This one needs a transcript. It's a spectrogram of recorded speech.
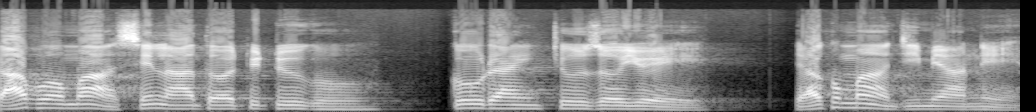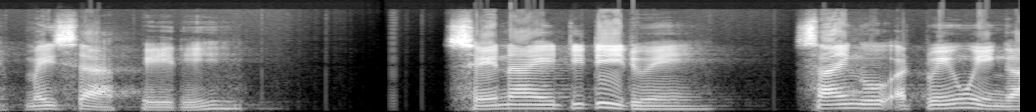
ကားပေါ်မှဆင်းလာသောတူတူကို ကိုယ်တိုင်ကြိုးဆို၍ရောက်ခမကြီးများနှင့်မိတ်ဆက်ပေးသည်ဆယ်နိုင်တိတိတွင် ဆိုင်ကိုအတွင်းဝင်က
